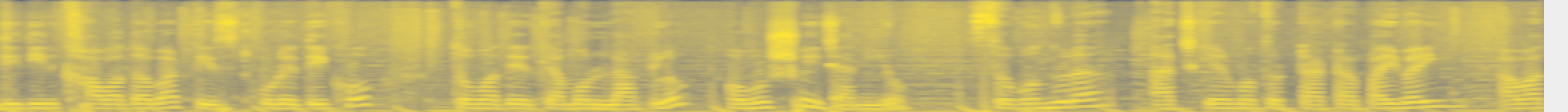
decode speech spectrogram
দিদির খাওয়া দাওয়া টেস্ট করে দেখো, তোমাদের কেমন লাগল অবশ্যই জানিও। তো বন্ধুরা, আজকের মতো টাটা, বাই বাই। আবার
